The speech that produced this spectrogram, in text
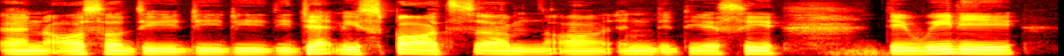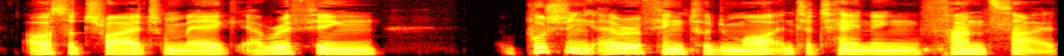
and also the the the, the deadly sports um, or in the DLC, they really also try to make everything pushing everything to the more entertaining fun side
